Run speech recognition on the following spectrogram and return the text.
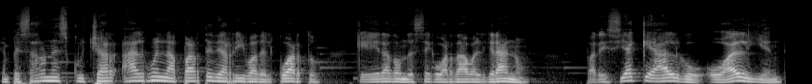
empezaron a escuchar algo en la parte de arriba del cuarto, que era donde se guardaba el grano. Parecía que algo o alguien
